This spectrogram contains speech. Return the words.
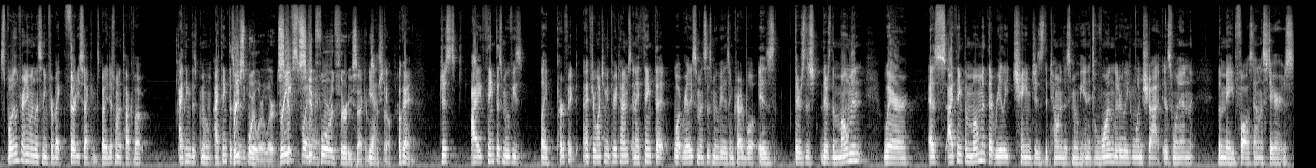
spoiler for anyone listening for like thirty seconds, but I just want to talk about. I think this I think this Brief movie- spoiler alert. Brief skip, spoiler. skip forward 30 seconds Yeah. or so. Okay. Just I think this movie's like perfect after watching it three times, and I think that what really cements this movie as incredible is there's this there's the moment where as I think the moment that really changes the tone of this movie, and it's one literally one shot is when the maid falls down the stairs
